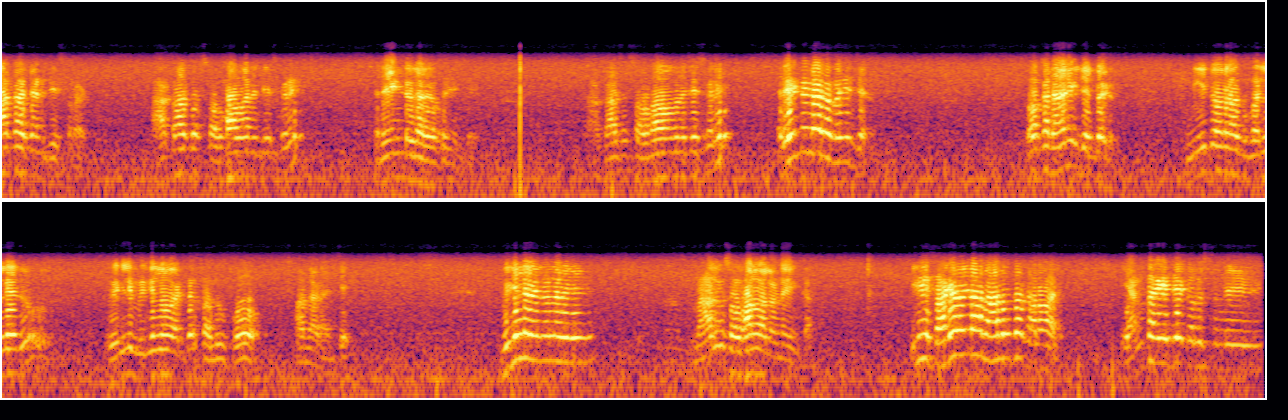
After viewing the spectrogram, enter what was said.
ఆకాశాన్ని తీసుకున్నాడు ఆకాశ స్వభావాన్ని తీసుకుని రెండుగా విభజించాడు. ఆకాశ స్వభావాన్ని తీసుకుని రెండుగా విభజించాడు. ఒకదానికి చెప్పాడు నీతో నాకు పనిలేదు వెళ్ళి మిగిలిన వాటితో చదువుకో అన్నాడు అంతే. మిగిలిన వెళ్ళినవి నాలుగు స్వభావాలు ఉన్నాయి ఇంకా. ఇది సగంగా నాలుగుతో కలవాలి. ఎంత అయితే కలుస్తుంది?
